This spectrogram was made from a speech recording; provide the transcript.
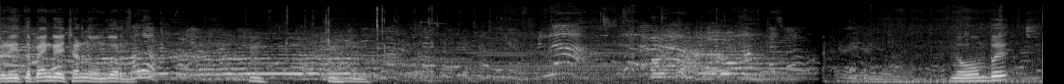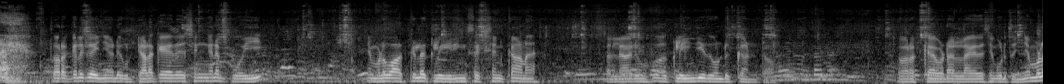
ഒരു ഈത്തപ്പയം കഴിച്ചാണ് നോമ്പ് പറഞ്ഞത്. നോമ്പ് തുറക്കൽ കഴിഞ്ഞുകൊണ്ട് കുട്ടികളൊക്കെ ഏകദേശം ഇങ്ങനെ പോയി. നമ്മൾ ബാക്കിയുള്ള ക്ലീനിങ് സെക്ഷൻക്കാണ് എല്ലാവരും ക്ലീൻ ചെയ്തുകൊണ്ട് നിൽക്കുകയാണ് കേട്ടോ ചോറൊക്കെ അവിടെ എല്ലാം ഏകദേശം കൊടുത്തു. നമ്മൾ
